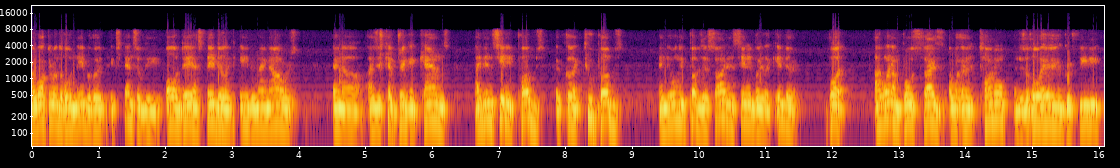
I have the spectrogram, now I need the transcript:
I walked around the whole neighborhood extensively all day. I stayed there like eight or nine hours, and uh, I just kept drinking cans. I didn't see any pubs, like two pubs, and the only pubs I saw, I didn't see anybody like in there. But I went on both sides. I went in a tunnel, and there's a whole area of graffiti.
